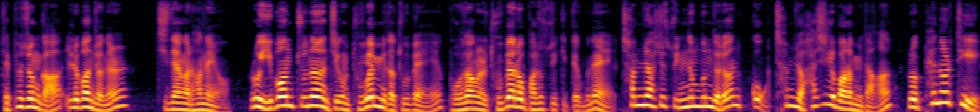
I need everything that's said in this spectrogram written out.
대표전과 1번전을 진행을 하네요. 그리고 이번 주는 지금 두 배입니다. 두 배. 보상을 두 배로 받을 수 있기 때문에 참여하실 수 있는 분들은 꼭 참여하시기 바랍니다. 그리고 페널티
